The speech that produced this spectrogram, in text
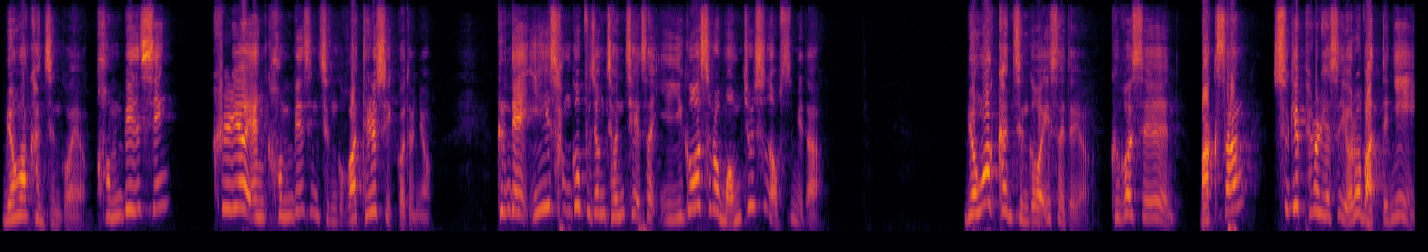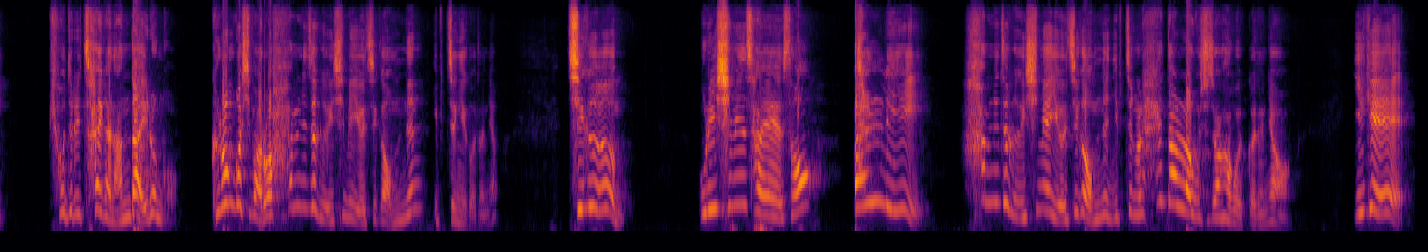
명확한 증거예요. convincing, clear and convincing 증거가 될 수 있거든요. 그런데 이 선거 부정 전체에서 이것으로 멈출 수는 없습니다. 명확한 증거가 있어야 돼요. 그것은 막상 수개표를 해서 열어봤더니 표들이 차이가 난다 이런 거. 그런 것이 바로 합리적 의심의 여지가 없는 입증이거든요. 지금 우리 시민사회에서 빨리 합리적 의심의 여지가 없는 입증을 해달라고 주장하고 있거든요. 이게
